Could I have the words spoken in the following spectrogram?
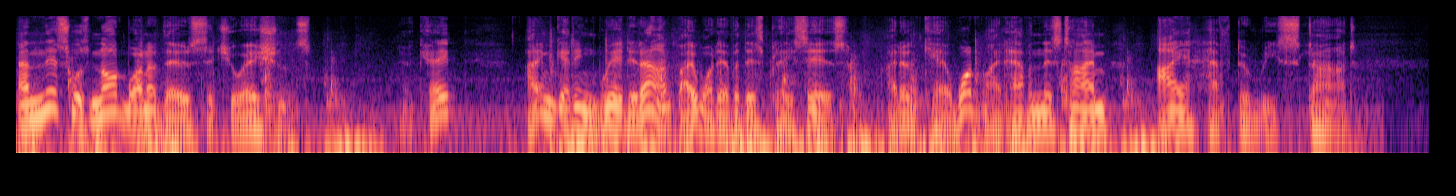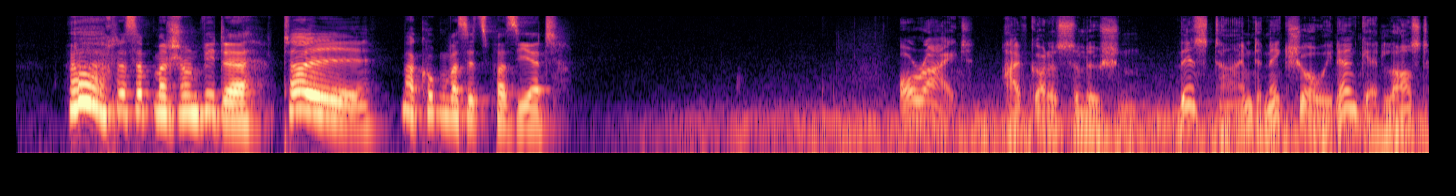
and this was not one of those situations. Okay? I'm getting weirded out by whatever this place is. I don't care what might happen this time. I have to restart. Ach, das hat man schon wieder. Toll. Mal gucken, was jetzt passiert. All right, I've got a solution. This time, to make sure we don't get lost,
